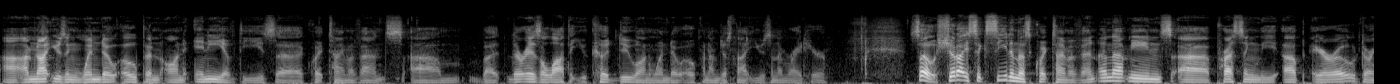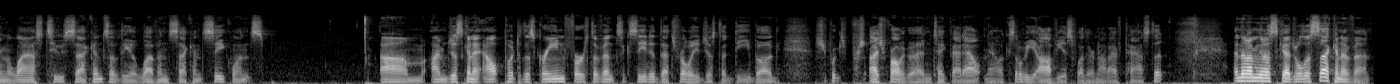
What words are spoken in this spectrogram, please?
Uh, I'm not using window open on any of these uh, QuickTime events, um, but there is a lot that you could do on window open. I'm just not using them right here. So, should I succeed in this QuickTime event, and that means uh, pressing the up arrow during the last two seconds of the 11 second sequence, um, I'm just going to output to the screen, first event succeeded. That's really just a debug. I should probably go ahead and take that out now because it'll be obvious whether or not I've passed it. And then I'm going to schedule the second event.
